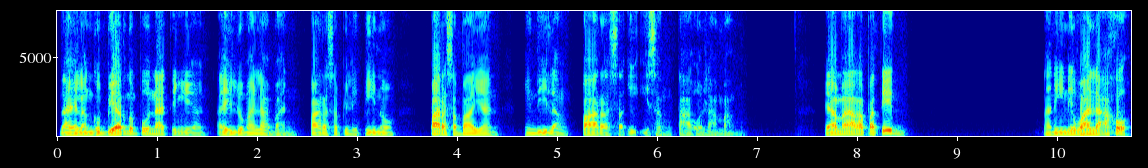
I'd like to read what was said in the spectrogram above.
Dahil ang gobyerno po natin ngayon ay lumalaban para sa Pilipino, para sa bayan, hindi lang para sa iisang tao lamang. Kaya mga kapatid, naniniwala ako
